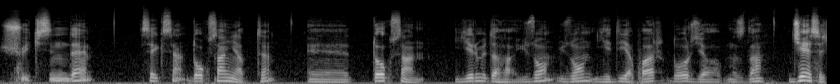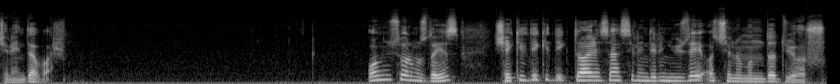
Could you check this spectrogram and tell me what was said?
Şu ikisinde 80 90 yaptı. E, 90 20 daha 110, 117 yapar. Doğru cevabımız da C seçeneğinde var. 10. sorumuzdayız. Şekildeki dik dairesel silindirin yüzey açınımında diyor.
